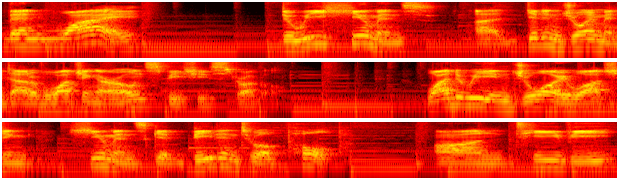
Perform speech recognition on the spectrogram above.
then why do we humans uh, get enjoyment out of watching our own species struggle? Why do we enjoy watching humans get beat into a pulp on TV,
